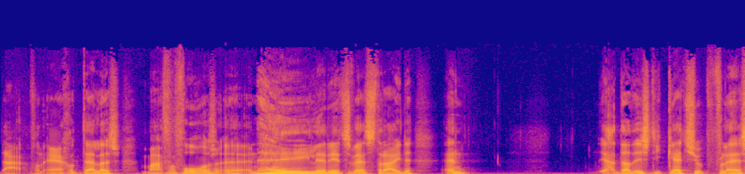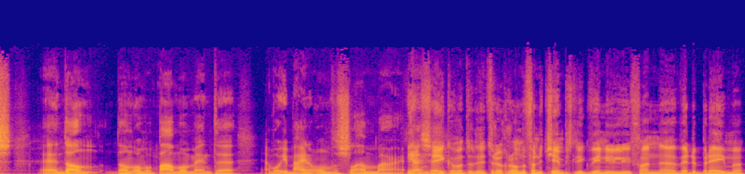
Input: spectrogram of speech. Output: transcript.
daar van Ergo Tellers, maar vervolgens eh, een hele rits wedstrijden. En ja, dat is die ketchupfles. En dan, dan op een bepaald moment eh, ja, word je bijna onverslaanbaar. ja En- zeker. Want in de terugronde van de Champions League winnen jullie van eh Werder Bremen.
